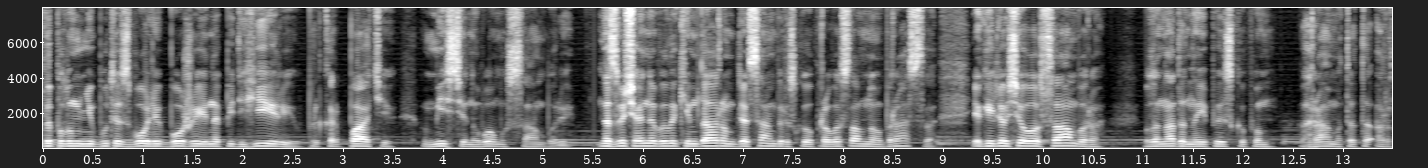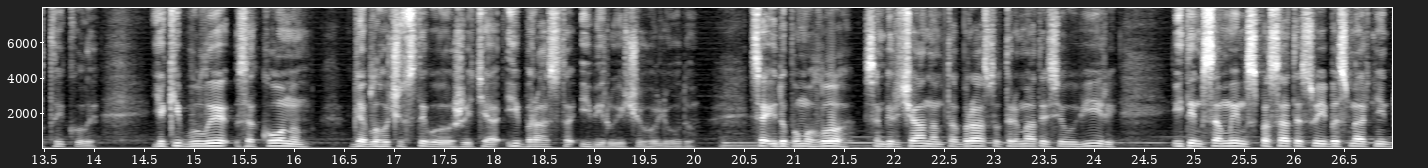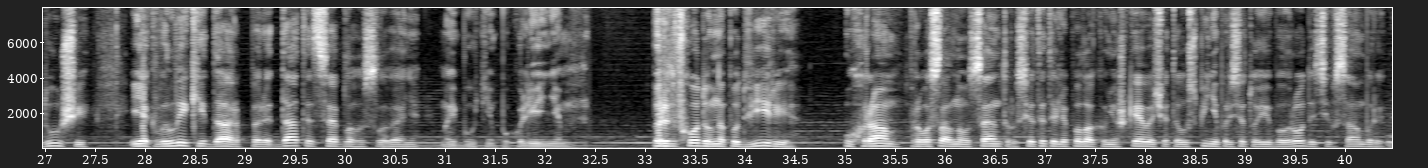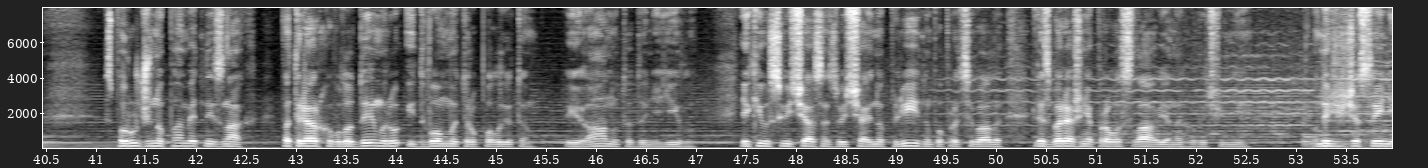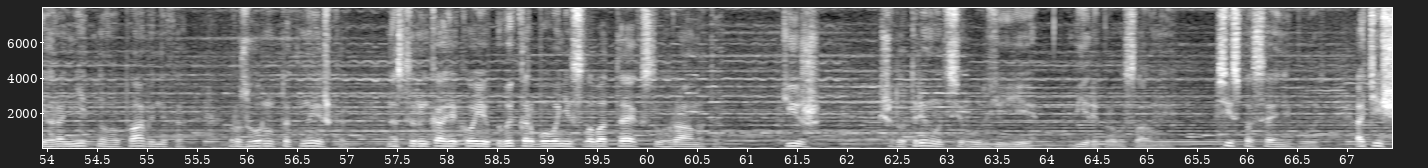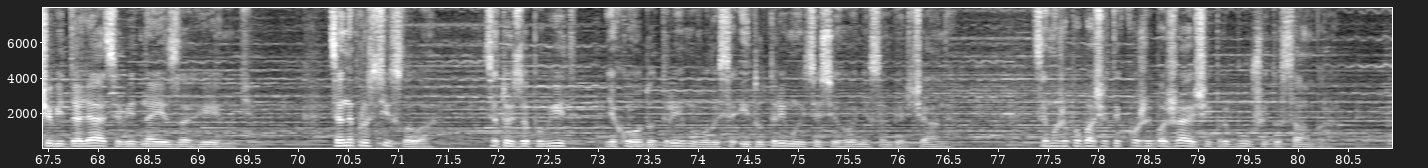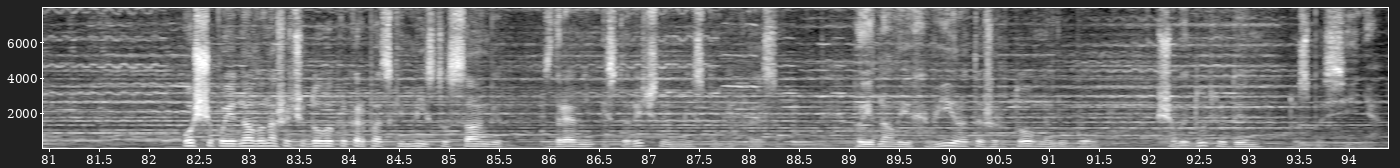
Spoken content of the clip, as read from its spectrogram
випало мені бути з волі Божої на Підгір'ї, в Прикарпатті, в місті Новому Самборі. Надзвичайно великим даром для самбірського православного братства, як і для всього самбора, була надана єпископом грамота та артикули, які були законом для благочестивого життя і братства, і віруючого люду. Це і допомогло самбірчанам та братству триматися у вірі і тим самим спасати свої безсмертні душі, і як великий дар передати це благословення майбутнім поколінням. Перед входом на подвір'ї у храм православного центру святителя Павла Конюшкевича та Успіння Пресвятої Богородиці в Самборі споруджено пам'ятний знак патріарху Володимиру і двом митрополитам Іоанну та Даніїлу, які у свій час надзвичайно плідно попрацювали для збереження православ'я на Галичині. У нижній частині гранітного пам'ятника розгорнута книжка, на сторінках якої викарбовані слова тексту грамота. Ті ж, що дотримуються будуть її віри православної, всі спасені будуть, а ті, що віддаляться від неї, загинуть. Це не прості слова, це той заповіт, якого дотримувалися і дотримуються сьогодні самбірчани. Це може побачити кожен бажаючий, прибувши до самбора. Ось що поєднало наше чудове прикарпатське місто Самбір з древнім історичним містом Єфесом. Поєднали їх віра та жертовна любов, що ведуть людину до спасіння.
